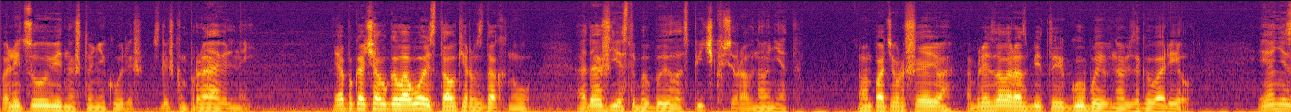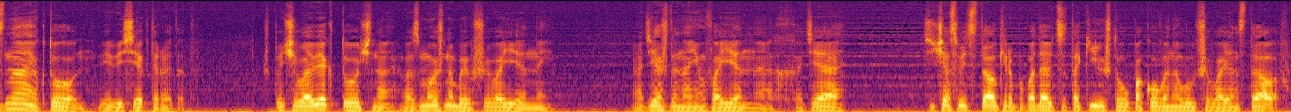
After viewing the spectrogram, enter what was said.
По лицу видно, что не куришь. Слишком правильный. Я покачал головой, и сталкер вздохнул. А даже если бы было, спичек все равно нет. Он потер шею, облизал разбитые губы и вновь заговорил. «Я не знаю, кто он, вивисектор этот. Что человек точно, возможно, бывший военный. Одежда на нем военная, хотя... Сейчас ведь сталкеры попадаются такие, что упакованы лучше военсталов.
